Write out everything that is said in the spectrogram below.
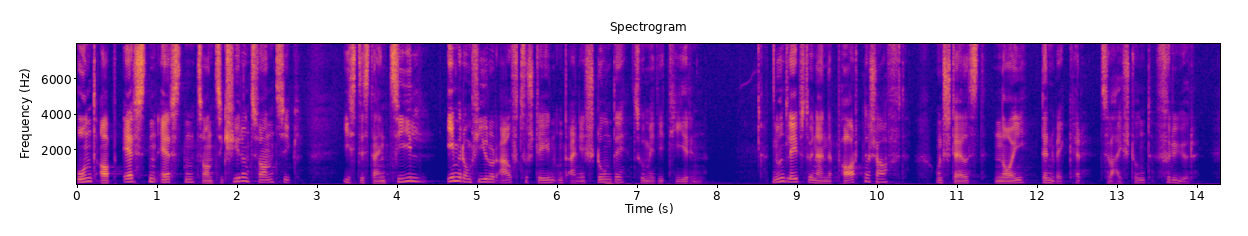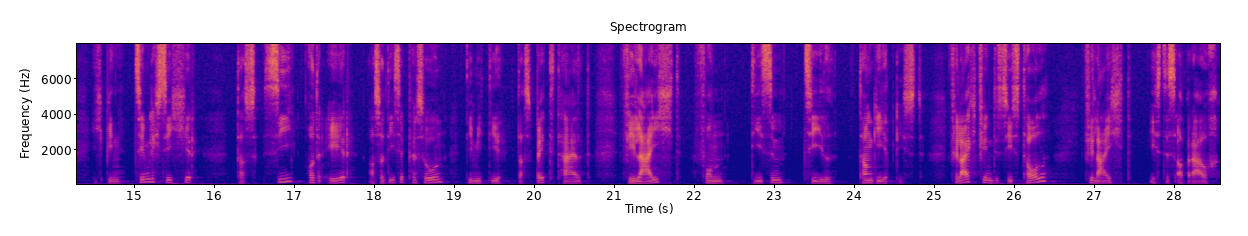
Und ab 01.01.2024 ist es dein Ziel, immer um 4 Uhr aufzustehen und eine Stunde zu meditieren. Nun lebst du in einer Partnerschaft und stellst neu den Wecker zwei Stunden früher. Ich bin ziemlich sicher, dass sie oder er, also diese Person, die mit dir das Bett teilt, vielleicht von diesem Ziel tangiert ist. Vielleicht findet sie es toll, vielleicht ist es aber auch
